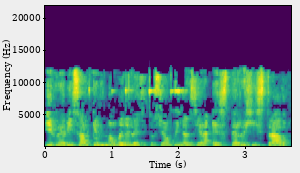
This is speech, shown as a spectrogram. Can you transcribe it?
y revisar que el nombre de la institución financiera esté registrado.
